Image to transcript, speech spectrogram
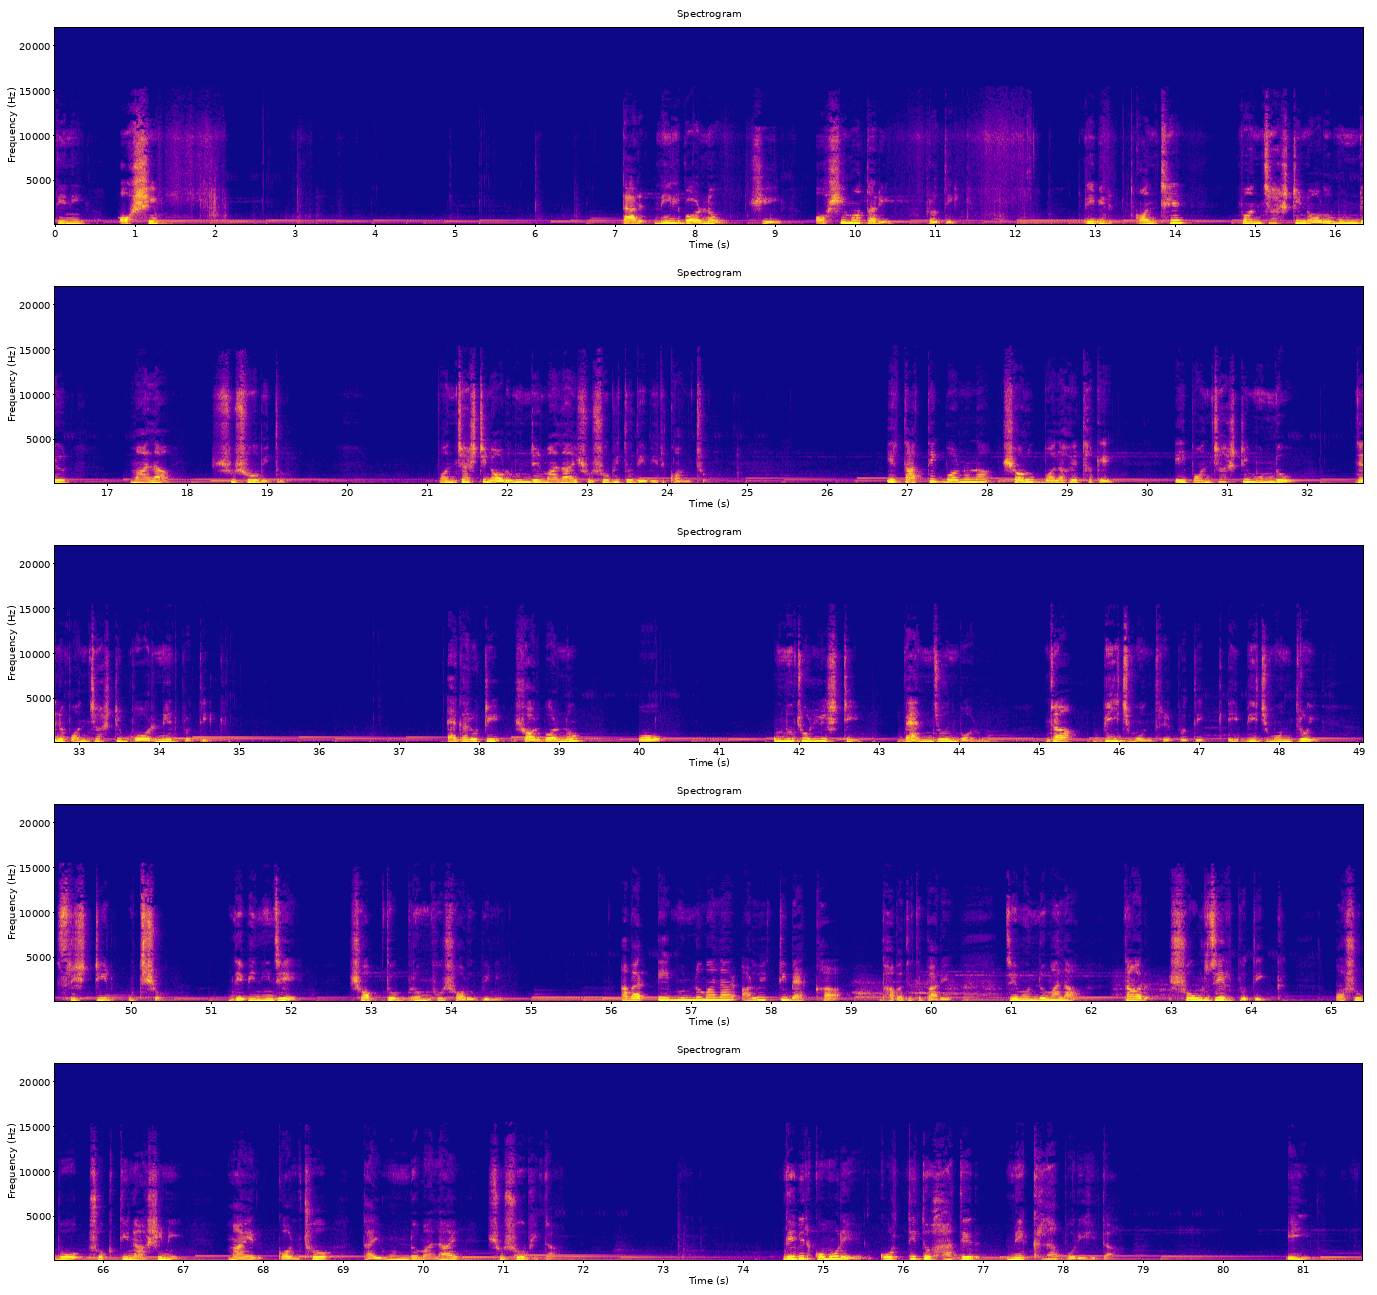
তিনি অসীম। তার নীল বর্ণ সেই অসীমতারই প্রতীক। দেবীর কণ্ঠে পঞ্চাশটি নরমুণ্ডের মালা সুশোভিত। পঞ্চাশটি নরমুণ্ডের মালায় সুশোভিত দেবীর কণ্ঠ। এর তাত্ত্বিক বর্ণনা স্বরূপ বলা হয়ে থাকে, এই পঞ্চাশটি মুন্ড যেন পঞ্চাশটি বর্ণের প্রতীক। এগারোটি স্বরবর্ণ ও উনচল্লিশটি ব্যঞ্জন বর্ণ, যা বীজ মন্ত্রের প্রতীক। এই বীজ মন্ত্রই সৃষ্টির উৎস। দেবী নিজে শব্দ ব্রহ্ম স্বরূপিণী। আবার এই মুন্ডমালার আরও একটি ব্যাখ্যা ভাবা যেতে পারে, যে মুন্ডমালা তার শৌর্যের প্রতীক, অশুভ শক্তি নাশিনী মায়ের কণ্ঠ, তাই মুন্ডমালায় সুশোভিতা। দেবীর কোমরে কর্তিত হাতের মেখলা পরিহিতা। এই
